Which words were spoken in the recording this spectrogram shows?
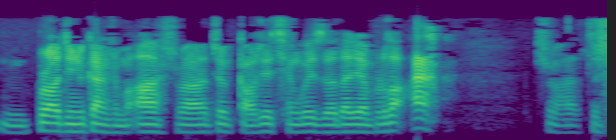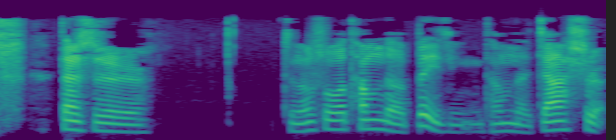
嗯不知道进去干什么啊，是吧？就搞这些潜规则，大家不知道，哎呀，是吧？但是。只能说他们的背景、他们的家世、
